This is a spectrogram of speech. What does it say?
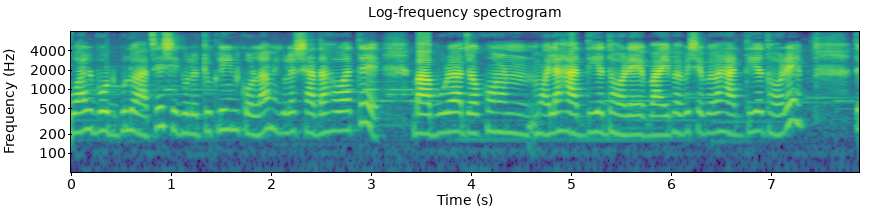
ওয়াল বোর্ডগুলো আছে সেগুলো একটু ক্লিন করলাম। এগুলো সাদা হওয়াতে বাবুরা যখন ময়লা হাত দিয়ে ধরে বা এইভাবে সেভাবে হাত দিয়ে ধরে, তো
